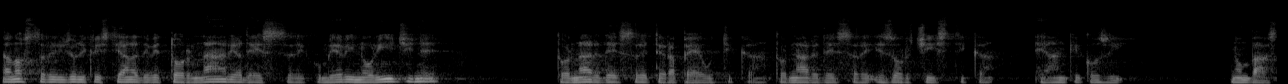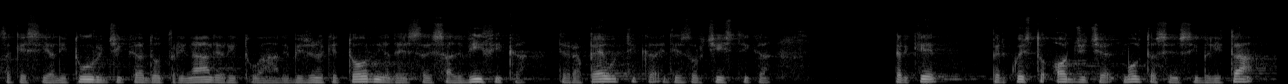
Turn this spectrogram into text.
La nostra religione cristiana deve tornare ad essere come era in origine, tornare ad essere terapeutica, tornare ad essere esorcistica e anche così non basta che sia liturgica, dottrinale, rituale, bisogna che torni ad essere salvifica, terapeutica ed esorcistica, perché per questo oggi c'è molta sensibilità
